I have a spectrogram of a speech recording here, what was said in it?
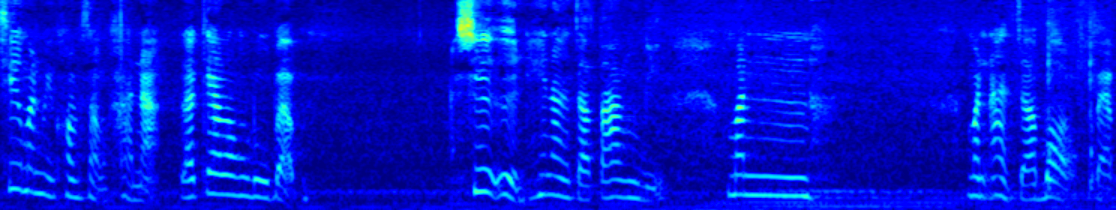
ชื่อมันมีความสำคัญอะแล้วแกลองดูแบบชื่ออื่นที่นางจะตั้งดิมันมันอาจจะบอกแบบ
